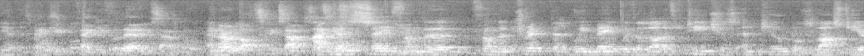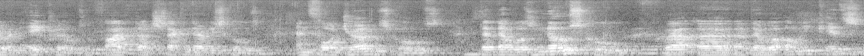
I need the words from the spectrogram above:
Yeah, thank you, thank you for that example. And there are lots of examples. I can say from the, from the trip that we made with a lot of teachers and pupils last year in April to five Dutch secondary schools and four German schools, that there was no school where uh, uh, there were only kids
